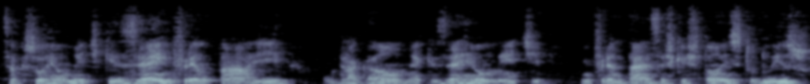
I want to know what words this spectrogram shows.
Se a pessoa realmente quiser enfrentar aí o dragão, né, quiser realmente enfrentar essas questões, tudo isso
